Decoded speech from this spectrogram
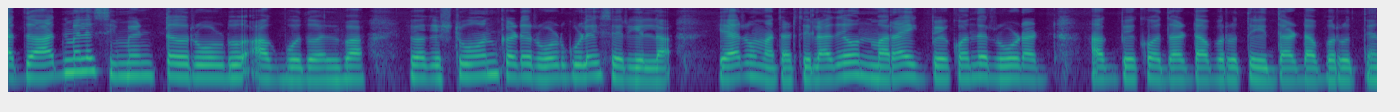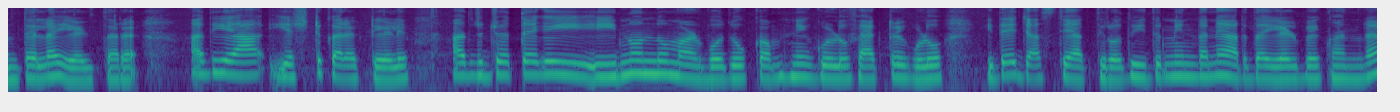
ಅದಾದಮೇಲೆ ಸಿಮೆಂಟ್ ರೋಡು ಆಗ್ಬೋದು ಅಲ್ವಾ? ಇವಾಗ ಎಷ್ಟೊಂದು ಕಡೆ ರೋಡ್ಗಳೇ ಸರಿ ಇಲ್ಲ ಯಾರೂ ಮಾತಾಡ್ತಿಲ್ಲ. ಅದೇ ಒಂದು ಮರ ಇಕ್ಬೇಕು ಅಂದರೆ ರೋಡ್ ಅಡ್, ಆಗಬೇಕು, ಅದು ಅಡ್ಡ ಬರುತ್ತೆ, ಇದು ಅಡ್ಡ ಬರುತ್ತೆ ಅಂತೆಲ್ಲ ಹೇಳ್ತಾರೆ. ಅದು ಯಾ, ಎಷ್ಟು ಕರೆಕ್ಟ್ ಹೇಳಿ. ಅದ್ರ ಜೊತೆಗೆ ಈ, ಇನ್ನೊಂದು ಮಾಡ್ಬೋದು. ಕಂಪ್ನಿಗಳು ಫ್ಯಾಕ್ಟ್ರಿಗಳು ಇದೇ ಜಾಸ್ತಿ ಆಗ್ತಿರೋದು. ಇದರಿಂದನೇ ಅರ್ಧ ಹೇಳ್ಬೇಕಂದ್ರೆ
